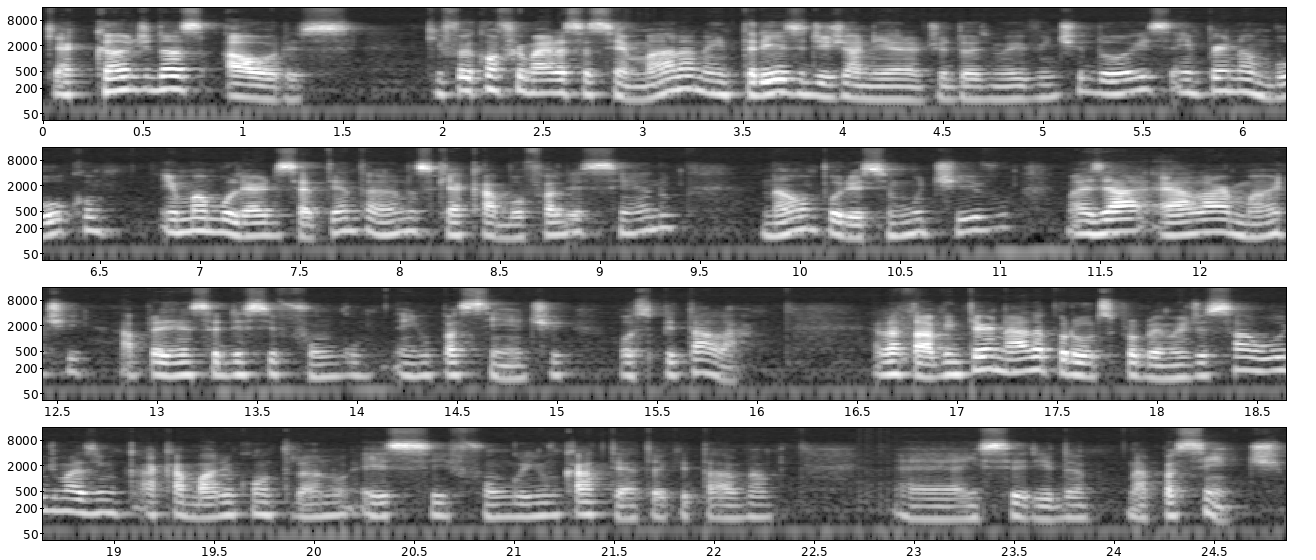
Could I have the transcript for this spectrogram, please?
que é a Cândidas auris, que foi confirmada essa semana, né, em 13 de janeiro de 2022, em Pernambuco, em uma mulher de 70 anos que acabou falecendo, não por esse motivo, mas é, é alarmante a presença desse fungo em um paciente hospitalar. Ela estava internada por outros problemas de saúde, mas acabaram encontrando esse fungo em um catéter que estava é, inserida na paciente.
